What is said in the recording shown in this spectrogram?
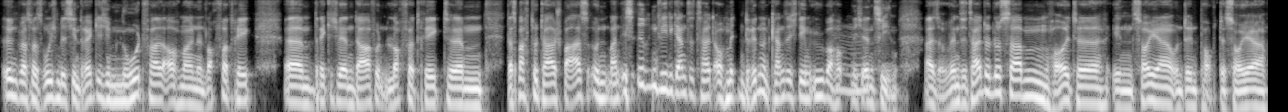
irgendwas, was ruhig ein bisschen dreckig im Notfall auch mal ein Loch verträgt, ähm, dreckig werden darf und ein Loch verträgt. Ähm, das macht total Spaß und man ist irgendwie die ganze Zeit auch mittendrin und kann sich dem überhaupt nicht Mhm. entziehen. Also, wenn Sie Zeit und Lust haben, heute in Sawyer und in Port Sawyer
